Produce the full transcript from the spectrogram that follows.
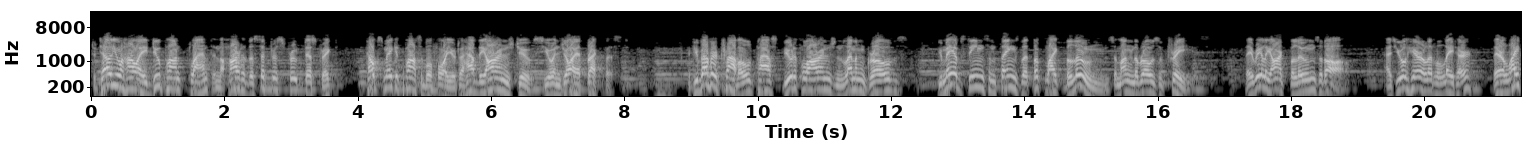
to tell you how a DuPont plant in the heart of the citrus fruit district helps make it possible for you to have the orange juice you enjoy at breakfast. If you've ever traveled past beautiful orange and lemon groves, you may have seen some things that look like balloons among the rows of trees. They really aren't balloons at all. As you'll hear a little later, they're life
